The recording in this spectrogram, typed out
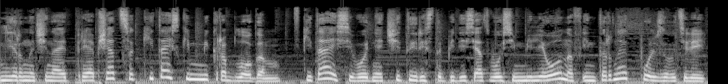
Мир начинает приобщаться к китайским микроблогам. В Китае сегодня 458 миллионов интернет-пользователей,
